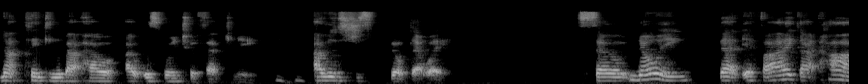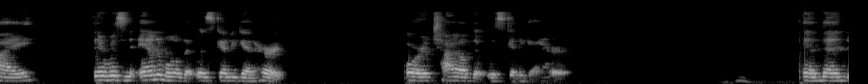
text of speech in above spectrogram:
not thinking about how it was going to affect me mm-hmm. i was just built that way so knowing that if I got high, there was an animal that was going to get hurt or a child that was going to get hurt. And then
